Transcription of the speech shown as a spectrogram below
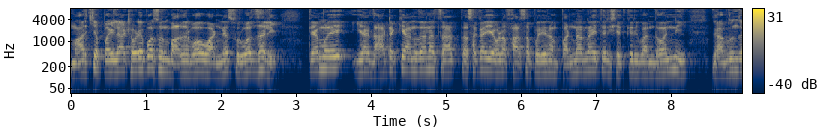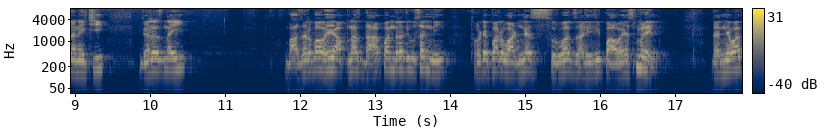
मार्चच्या पहिल्या आठवड्यापासून बाजारभाव वाढण्यास सुरुवात झाली. त्यामुळे या दहा टक्के अनुदानाचा तसा काही एवढा फारसा परिणाम पडणार नाही तरी शेतकरी बांधवांनी घाबरून जाण्याची गरज नाही. बाजारभाव हे आपणास दहा पंधरा दिवसांनी थोडेफार वाढण्यास सुरुवात झालेली पाहावयास मिळेल. धन्यवाद.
